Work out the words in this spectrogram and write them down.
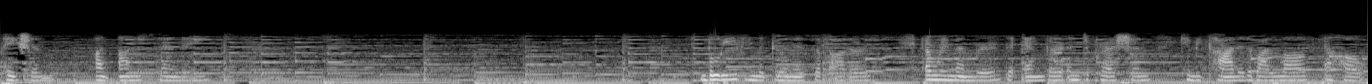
patience, and understanding. Believe in the goodness of others, and remember that anger and depression can be countered by love and hope.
